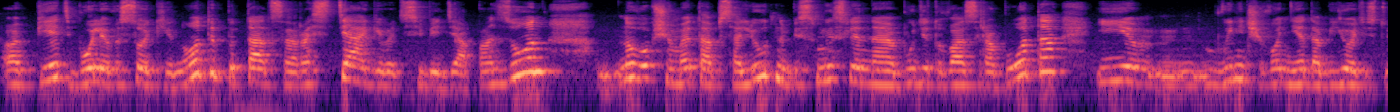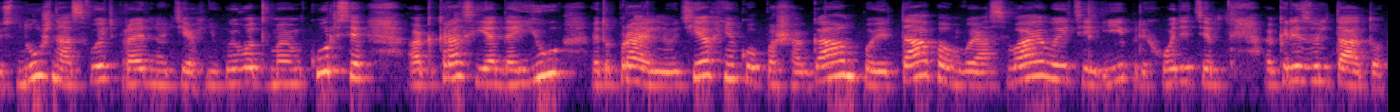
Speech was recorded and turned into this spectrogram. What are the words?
а, петь более высокие ноты, пытаться растягивать себе диапазон. Ну, в общем, это абсолютно бессмысленная будет у вас работа, и вы ничего не добьетесь. То есть нужно освоить правильную технику. И вот в моем курсе а, как раз я даю эту правильную технику по шагам, по этапам, вы осваиваете и приходите к результату.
